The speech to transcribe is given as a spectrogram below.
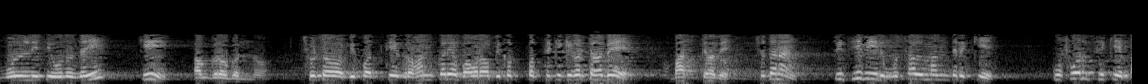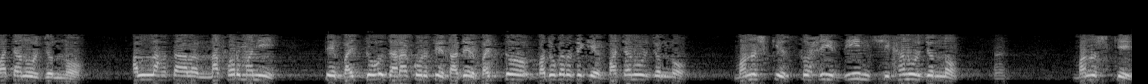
মূলনীতি অনুযায়ী কি? অগ্রগণ্য। ছোট বিপদকে গ্রহণ করে বড় বিপদ থেকে কি করতে হবে? বাঁচতে হবে। সুতরাং পৃথিবীর মুসলমানদেরকে কুফর থেকে বাঁচানোর জন্য আল্লাহ তালার নাফরমানি তে বাধ্য যারা করছে, তাদের বাধ্য বাধকতা থেকে বাঁচানোর জন্য, মানুষকে সহি দিন শিখানোর জন্য মানুষকে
